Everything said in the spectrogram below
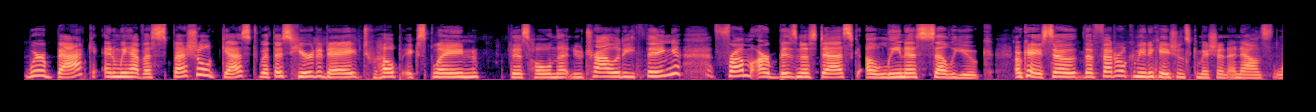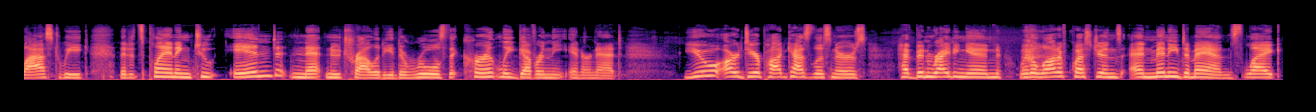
We're back and we have a special guest with us here today to help explain this whole net neutrality thing from our business desk, Alina Selyukh. Okay, so the Federal Communications Commission announced last week that it's planning to end net neutrality, the rules that currently govern the internet. You, our dear podcast listeners, have been writing in with a lot of questions and many demands, like,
